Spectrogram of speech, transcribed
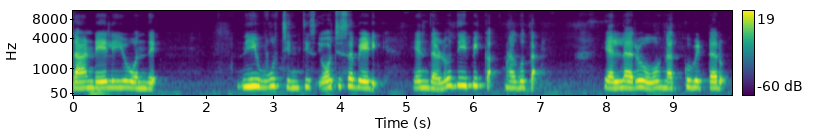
ದಾಂಡೇಲಿಯೂ ಒಂದೇ. ನೀವು ಚಿಂತಿಸ್, ಯೋಚಿಸಬೇಡಿ ಎಂದಳು ದೀಪಿಕಾ ನಗುತ್ತಾ. ಎಲ್ಲರೂ ನಕ್ಕುಬಿಟ್ಟರು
